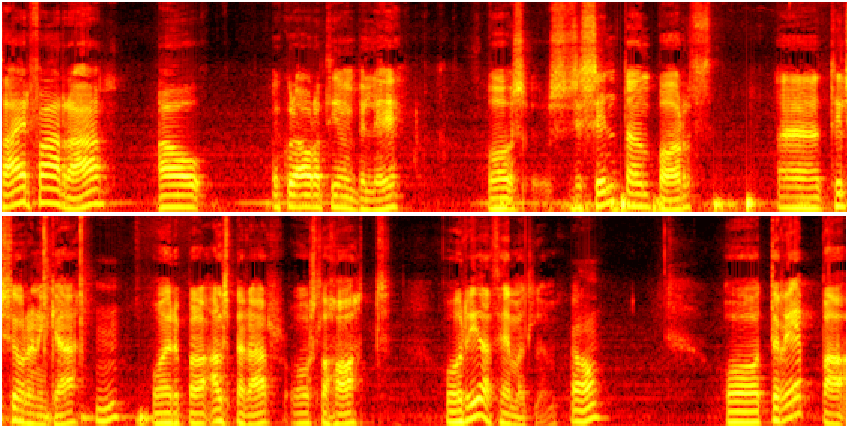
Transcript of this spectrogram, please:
þær fara á einhverju ára tímabili og s- s- synda um borð uh, til sjóræningja mm. og eru bara allsperrar og slá hot og ríða þeim öllum. Já, og drepa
